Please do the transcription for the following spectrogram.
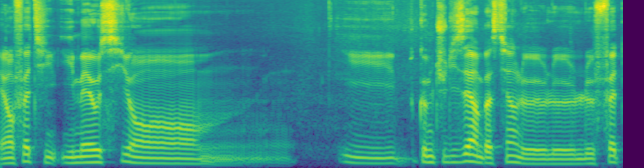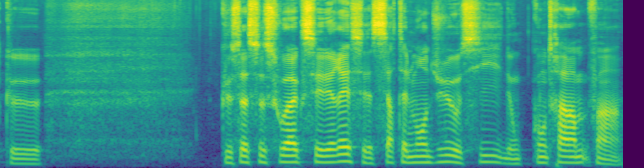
Et en fait, il, met aussi en. comme tu disais, hein, Bastien, le, le, fait que, que ça se soit accéléré, c'est certainement dû aussi, donc contrairement, enfin,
